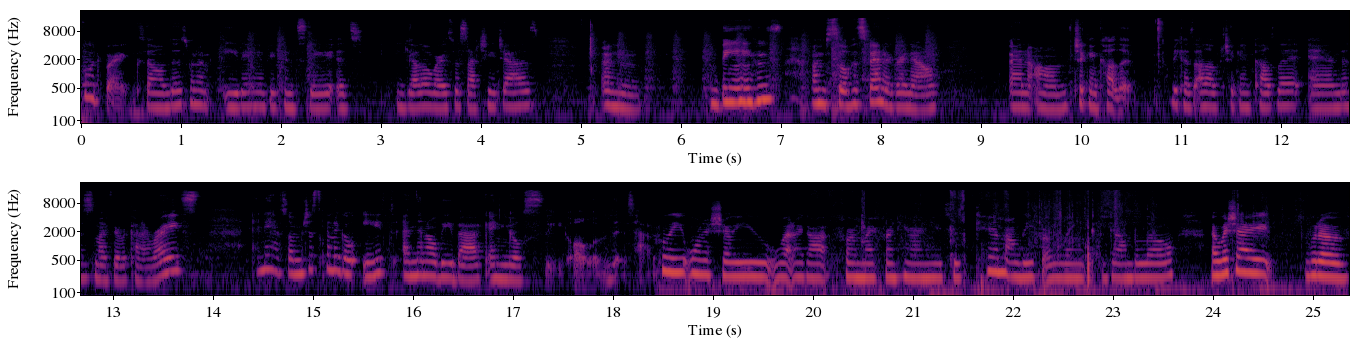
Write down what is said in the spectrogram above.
Food break. So this is what I'm eating. If you can see, it's yellow rice with jazz and beans. I'm so Hispanic right now. And um, chicken cutlet because I love chicken cutlet and this is my favorite kind of rice. And yeah, so I'm just to go eat and then I'll be back and you'll see all of this happen. I want to show you what I got from my friend here on YouTube, Kim. I'll leave a link down below. I wish I would have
